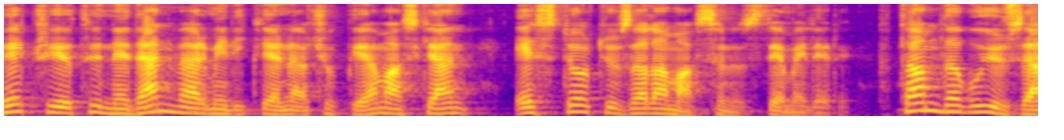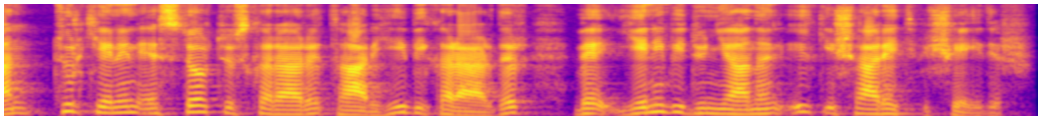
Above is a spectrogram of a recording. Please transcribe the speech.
Patriot'ı neden vermediklerini açıklayamazken S-400 alamazsınız demeleri. Tam da bu yüzden Türkiye'nin S-400 kararı tarihi bir karardır ve yeni bir dünyanın ilk işaret bir şeyidir.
